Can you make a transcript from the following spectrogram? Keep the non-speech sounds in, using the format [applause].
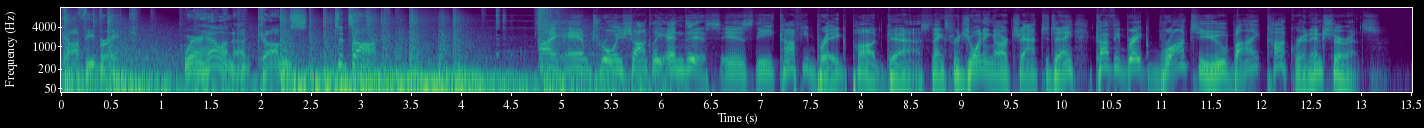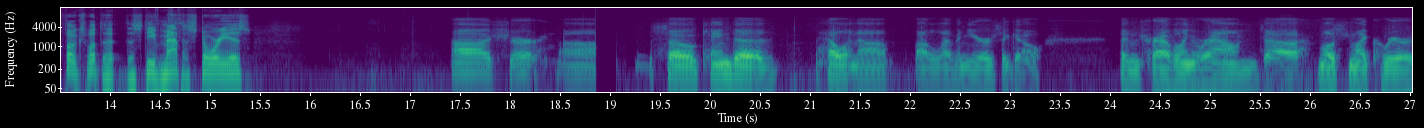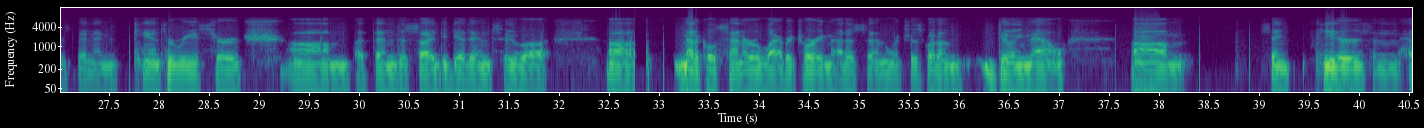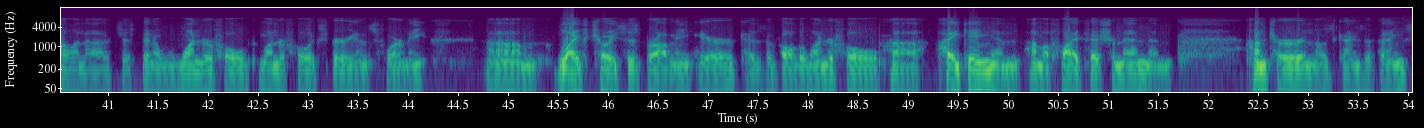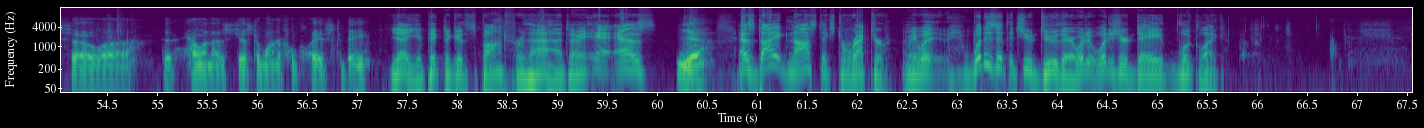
Coffee Break, where Helena comes to talk. I am Troy Shockley, and this is the Coffee Break Podcast. Thanks for joining our chat today. Coffee Break brought to you by Cochrane Insurance. Folks, what the, the Steve Matthes story is? Uh, sure. Uh, so came to Helena about 11 years ago. Been traveling around. Uh, most of my career has been in cancer research, um, but then decided to get into uh, uh, medical center laboratory medicine, which is what I'm doing now. Um, St. Peter's and Helena have just been a wonderful, wonderful experience for me. Um, life choices brought me here because of all the wonderful uh, hiking, and I'm a fly fisherman and hunter and those kinds of things. So uh, the, Helena is just a wonderful place to be. Yeah, you picked a good spot for that. I mean, as yeah, as diagnostics director, I mean, what what is it that you do there? What what does your day look like?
